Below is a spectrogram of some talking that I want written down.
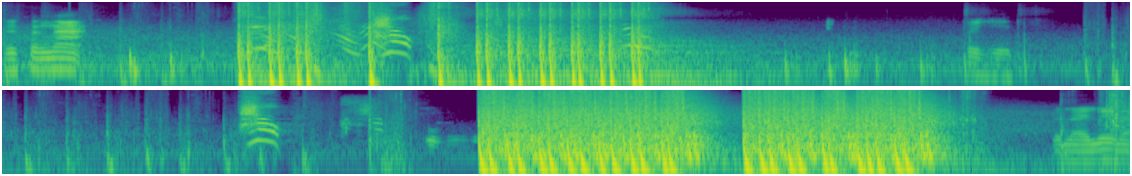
ไปข้างหน้า Help! ไปเห็น Help! เป็นไรเล่นอะไร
